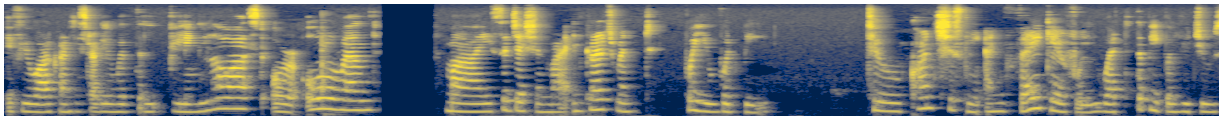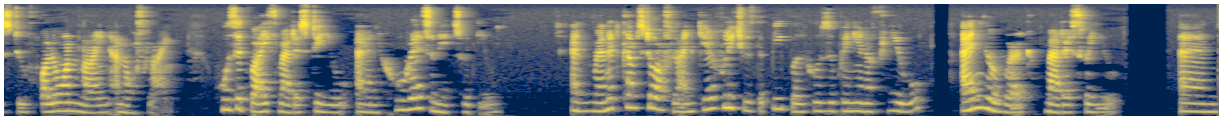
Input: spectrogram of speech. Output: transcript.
if you are currently struggling with feeling lost or overwhelmed, my suggestion, my encouragement for you would be to consciously and very carefully vet the people you choose to follow online and offline, whose advice matters to you and who resonates with you. And when it comes to offline, carefully choose the people whose opinion of you and your work matters for you. And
